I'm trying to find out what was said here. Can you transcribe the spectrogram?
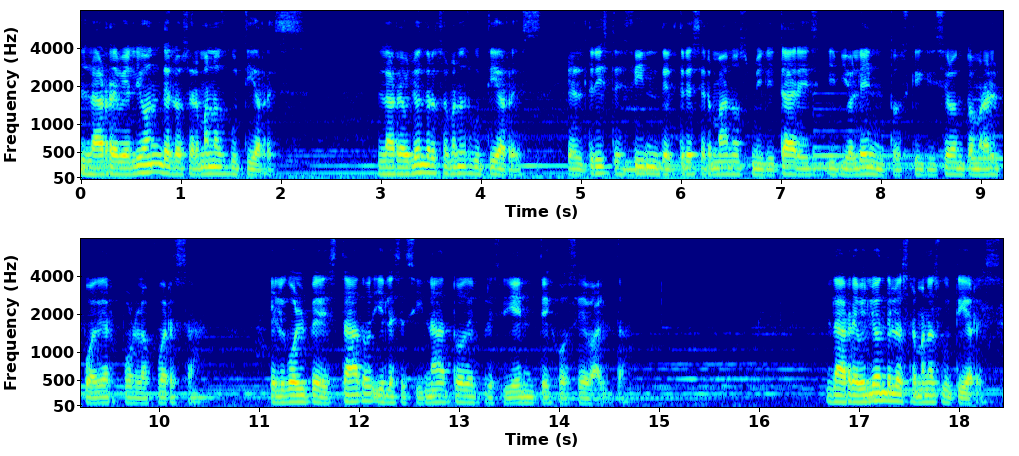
La rebelión de los hermanos Gutiérrez. La rebelión de los hermanos Gutiérrez, el triste fin de tres hermanos militares y violentos que quisieron tomar el poder por la fuerza, el golpe de Estado y el asesinato del presidente José Balta. La rebelión de los hermanos Gutiérrez.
